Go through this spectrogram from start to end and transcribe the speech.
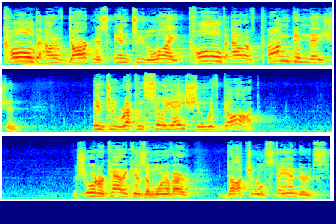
Called out of darkness into light, called out of condemnation into reconciliation with God. The Shorter Catechism, one of our doctrinal standards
